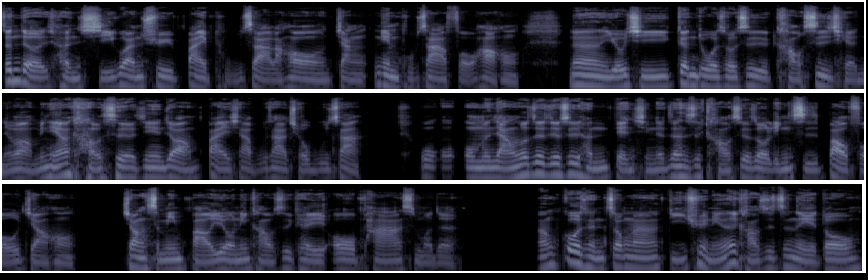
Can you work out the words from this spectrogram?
真的很习惯去拜菩萨，然后讲念菩萨佛号吼。那尤其更多的时候是考试前，有没有？明天要考试了，今天就要拜一下菩萨，求菩萨。我我我们讲说这就是很典型的，真的是考试的时候临时抱佛脚吼，希望神明保佑你考试可以欧趴什么的。然后过程中啊，的确你那考试真的也都。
